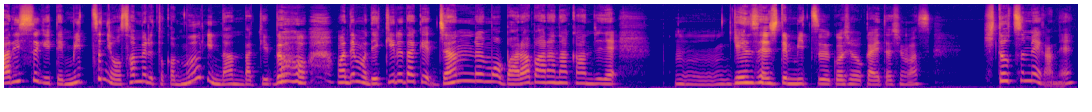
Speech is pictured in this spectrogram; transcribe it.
ありすぎて3つに収めるとか無理なんだけど まあでもできるだけジャンルもバラバラな感じでうん厳選して3つご紹介いたします。1つ目がね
